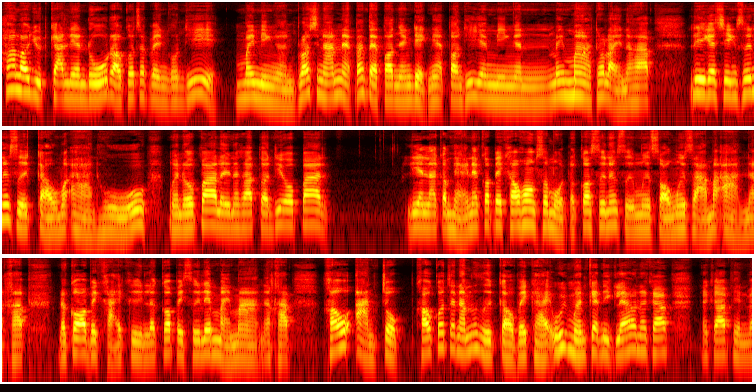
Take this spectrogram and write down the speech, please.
ถ้าเราหยุดการเรียนรู้เราก็จะเป็นคนที่ไม่มีเงิน เพราะฉะนั้นเนี่ยตั้งแต่ตอนยังเด็กเนี่ยตอนที่ยังมีเงินไม่มากเท่าไหร่นะครับลีกาชิงซื้อหนังสือเก่ามาอ่านหูเหมือนโอป้าเลยนะครับ ตอนที่โอป้าเรียนรามกำแหงเนี่ยก็ไปเข้าห้องสมุด แล้วก็ซื้อหนังสือมือสองมือสามมาอ่านนะครับแล้วก็เอาไปขายคืนแล้วก็ไปซื้อเล่มใหม่มานะครับเขาอ่านจบเขาก็จะนำหนังสือเก่าไปขายอุ้ยเหมือนกันอีกแล้วนะครับนะครับเห็นไหม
